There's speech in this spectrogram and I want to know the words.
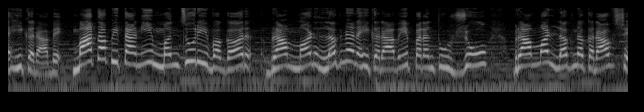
નહીં કરાવે. માતા પિતાની મંજૂરી વગર બ્રાહ્મણ લગ્ન નહીં કરાવે, પરંતુ જો બ્રાહ્મણ લગ્ન કરાવશે,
